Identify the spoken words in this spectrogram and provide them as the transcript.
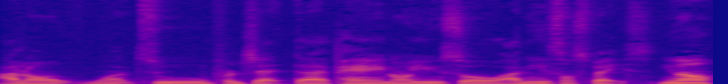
I don't want to project that pain on you, so I need some space. You know,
